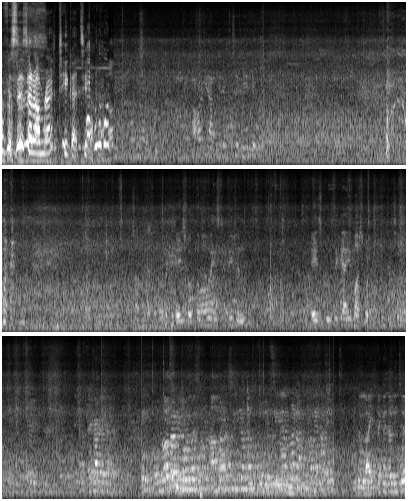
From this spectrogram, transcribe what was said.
অফিসেস আর আমরা ঠিক আছে। এই সত্যভামা ইনস্টিটিউশন এই স্কুল থেকে আমি পাশ করি লাইটটাকে জ্বালিয়েছে।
